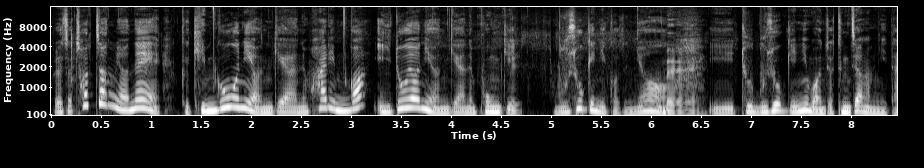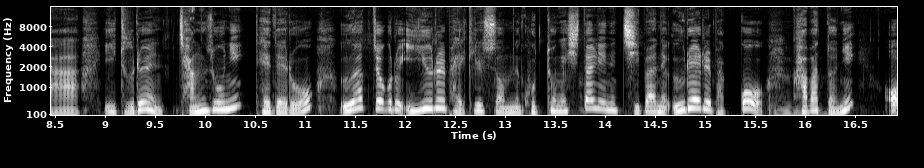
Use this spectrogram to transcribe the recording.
그래서 첫 장면에 그 김고은이 연기하는 화림과 이도현이 연기하는 봉길 무속인이거든요. 네. 이두 무속인이 먼저 등장합니다. 이 둘은 장손이 대대로 의학적으로 이유를 밝힐 수 없는 고통에 시달리는 집안의 의뢰를 받고 음. 가봤더니 어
